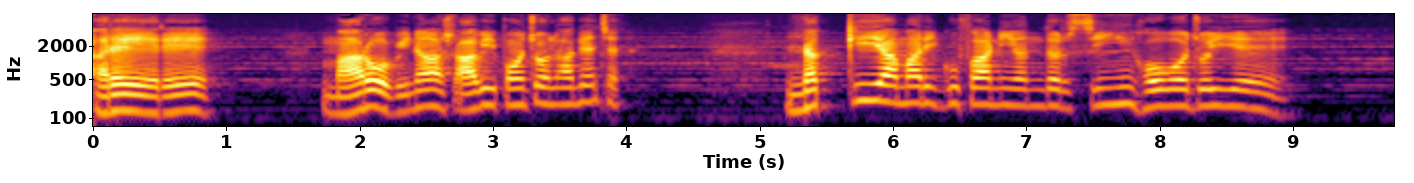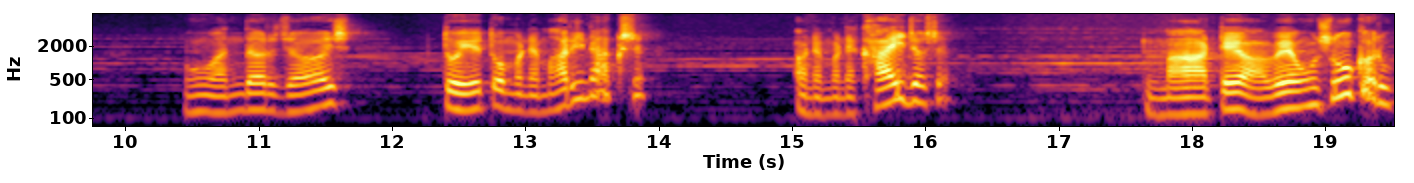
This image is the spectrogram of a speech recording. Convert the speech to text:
અરે રે, મારો વિનાશ આવી પહોંચો લાગે છે. નક્કી આ મારી ગુફાની અંદર સિંહ હોવો જોઈએ. હું અંદર જઈશ, તો એ તો મને મારી નાખશે અને મને ખાઈ જશે. માટે હવે હું શું કરું?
